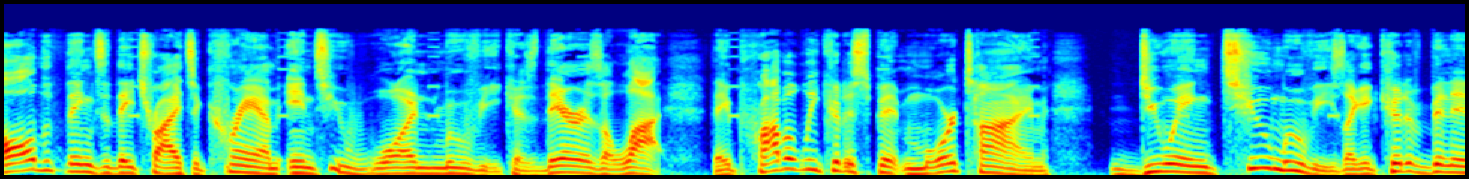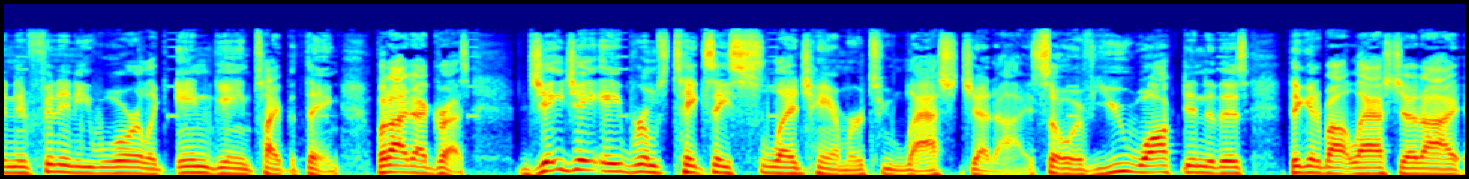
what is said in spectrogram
all the things that they try to cram into one movie because there is a lot. They probably could have spent more time doing two movies. Like it could have been an Infinity War, like Endgame type of thing. But I digress. J.J. Abrams takes a sledgehammer to Last Jedi. So if you walked into this thinking about Last Jedi,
